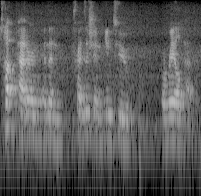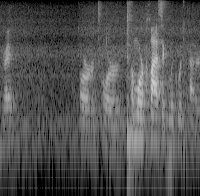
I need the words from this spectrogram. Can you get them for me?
tut pattern and then transition into a rail pattern, right? Or, or a more classic liquid pattern.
